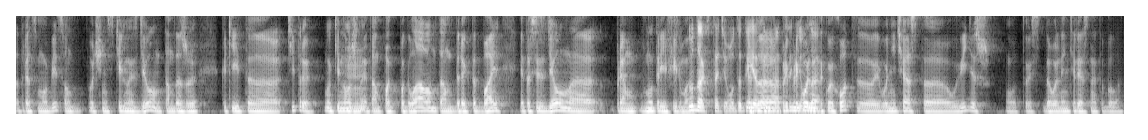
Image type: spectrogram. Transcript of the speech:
отряд самоубийц, он очень стильно сделан. Там даже какие-то титры, ну, киношные, Мгм. там по, по главам, там directed by. Это все сделано прям внутри фильма. Ну да, кстати, вот это, я Это при- оценил, прикольный да. такой ход, э, его не часто увидишь. Вот, то есть довольно интересно это было.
